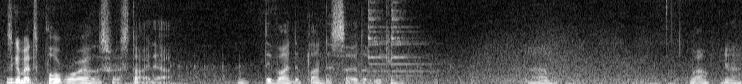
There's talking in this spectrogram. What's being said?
Let's go back to Port Royal, that's where I started out. And divide the plunder so that we can, um, well, you know,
